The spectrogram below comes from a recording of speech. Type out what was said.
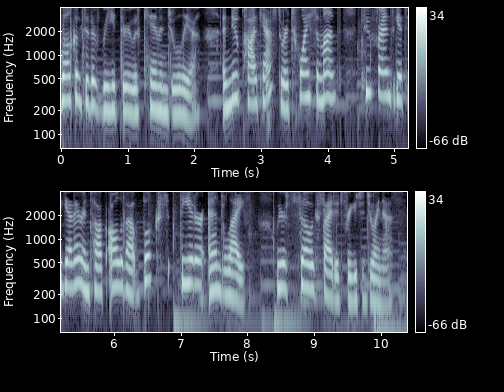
Welcome to the Read Through with Kim and Julia, a new podcast where twice a month, two friends get together and talk all about books, theater, and life. We are so excited for you to join us.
